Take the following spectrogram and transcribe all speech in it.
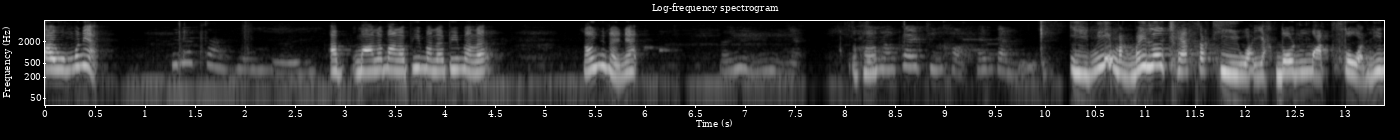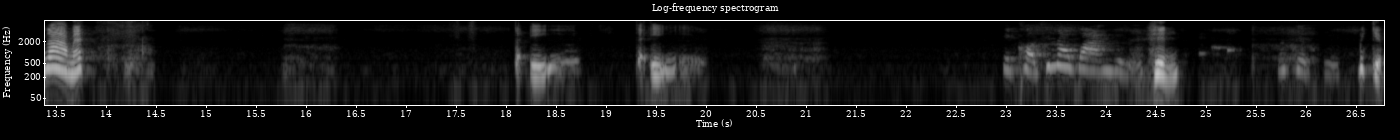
ตายวงปะเนี่ยไม่ได้จ่ายเงินเลยอะมาแล้วมาแล้วพี่มาแล้วพี่มาแล้ว น้องอยู่ไหนเนี่ย แล้วอยู่นี่เนี่ย อ่าแล้วฮะ น้องก็ทิ้งของให้กันอยู่อีนี่มันไม่เลิกแชทสักทีว่ะอยากโดนหมัดสวนที่หน้าไหมจะอีจะอีเห็นของที่น้องวางอยู่ไหมเห็นน้องเก็บดิไม่เก็บ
